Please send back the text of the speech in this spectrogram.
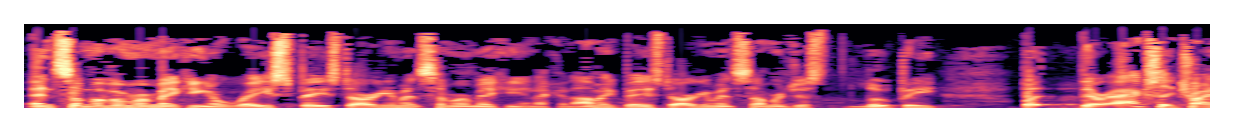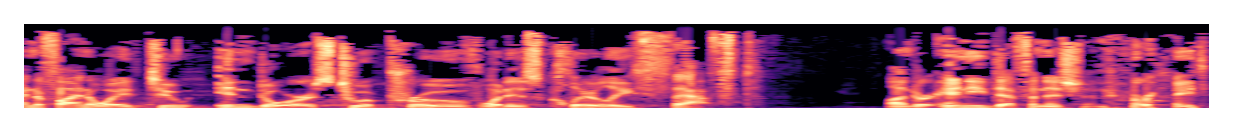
And some of them are making a race based argument, some are making an economic based argument, some are just loopy. But they're actually trying to find a way to endorse, to approve what is clearly theft under any definition, right?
